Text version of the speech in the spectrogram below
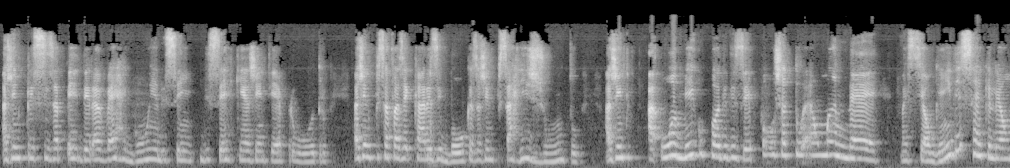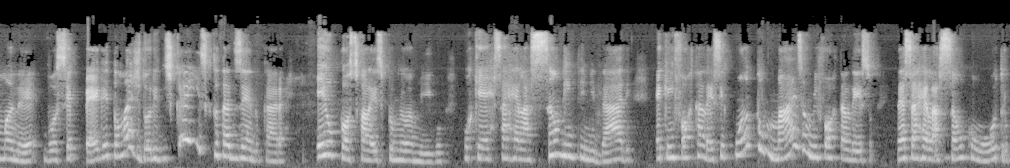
A gente precisa perder a vergonha de ser, de ser quem a gente é para o outro. A gente precisa fazer caras e bocas, a gente precisa rir junto. A gente, a, o amigo pode dizer, poxa, tu é um mané. Mas se alguém disser que ele é um mané, você pega e toma as dores e diz: que é isso que tu tá dizendo, cara? Eu posso falar isso pro meu amigo, porque essa relação de intimidade é quem fortalece. E quanto mais eu me fortaleço nessa relação com o outro,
